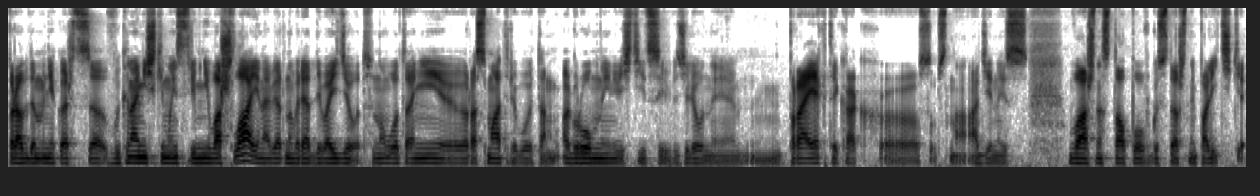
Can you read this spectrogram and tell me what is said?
правда, мне кажется, в экономический мейнстрим не вошла, и, наверное, вряд ли войдет. Но вот они рассматривают там огромные инвестиции в зеленые проекты как, э, собственно, один из важных столпов государственной политики.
